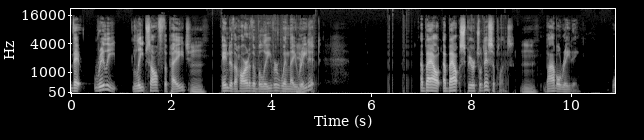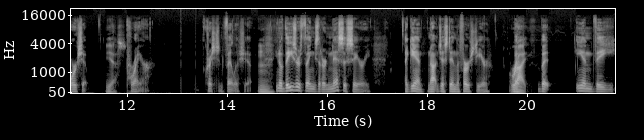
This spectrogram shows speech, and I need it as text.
that really leaps off the page Mm. into the heart of the believer when they read it about about spiritual disciplines, Mm. Bible reading, worship, Yes. prayer, Christian fellowship. Mm. You know, these are things that are necessary again, not just in the first year, But- Right. but in the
